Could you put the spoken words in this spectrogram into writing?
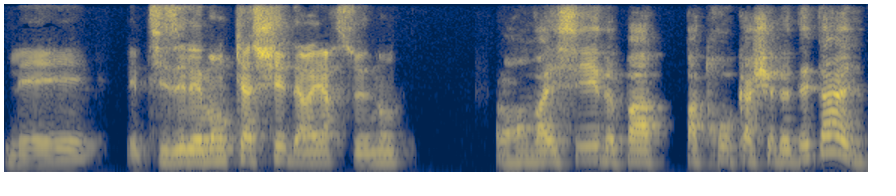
les petits éléments cachés derrière ce nom. Alors, on va essayer de pas, pas trop cacher de détails,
